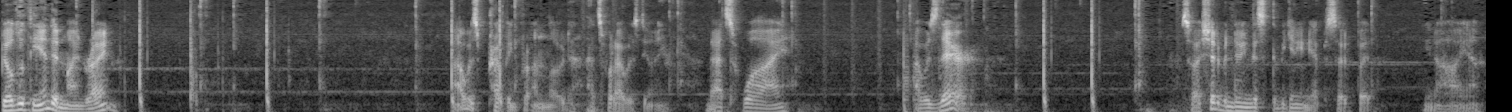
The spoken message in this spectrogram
Build with the end in mind, right? I was prepping for unload. That's what I was doing. That's why I was there. So I should have been doing this at the beginning of the episode, but you know how I am.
